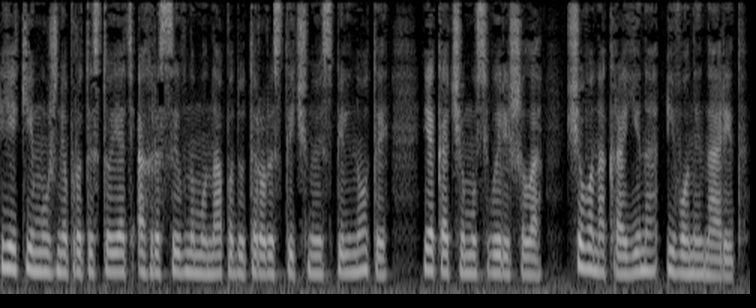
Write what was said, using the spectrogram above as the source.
які мужньо протистоять агресивному нападу терористичної спільноти, яка чомусь вирішила, що вона країна і вони нарід.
